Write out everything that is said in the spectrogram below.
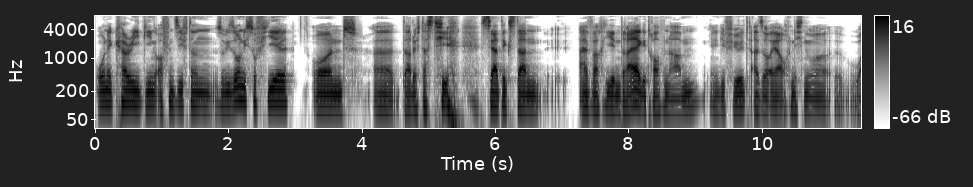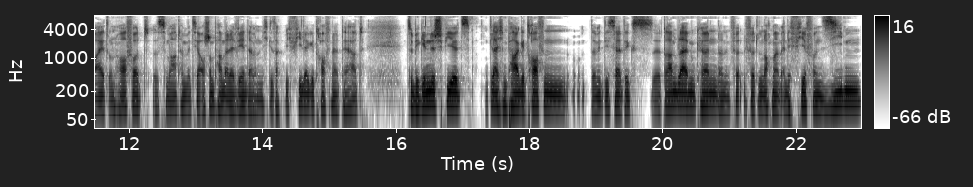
Ohne Curry ging offensiv dann sowieso nicht so viel. Und äh, dadurch, dass die Celtics dann einfach jeden Dreier getroffen haben, äh, gefühlt. Also ja auch nicht nur äh, White und Horford. Smart haben wir jetzt ja auch schon ein paar Mal erwähnt, aber nicht gesagt, wie viel er getroffen hat. Er hat zu Beginn des Spiels gleich ein paar getroffen, damit die Celtics äh, dranbleiben können. Dann im vierten Viertel nochmal am Ende vier von sieben.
